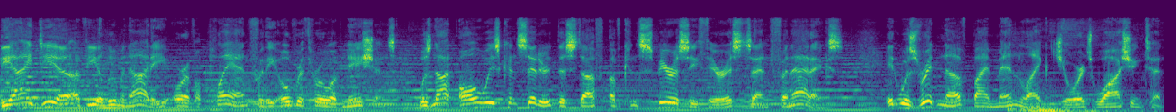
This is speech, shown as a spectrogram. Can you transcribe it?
The idea of the Illuminati or of a plan for the overthrow of nations was not always considered the stuff of conspiracy theorists and fanatics. It was written of by men like George Washington.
